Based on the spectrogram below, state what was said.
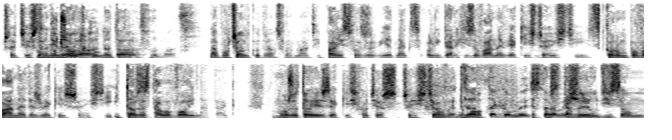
Przecież to na nie początku było, no to transformacji. na początku transformacji. Państwo z- jednak oligarchizowane w jakiejś części, skorumpowane też w jakiejś części. I to została wojna, tak? To może to jest jakieś chociaż częściowe, no bo Dlatego my staramy postawy się... ludzi są,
